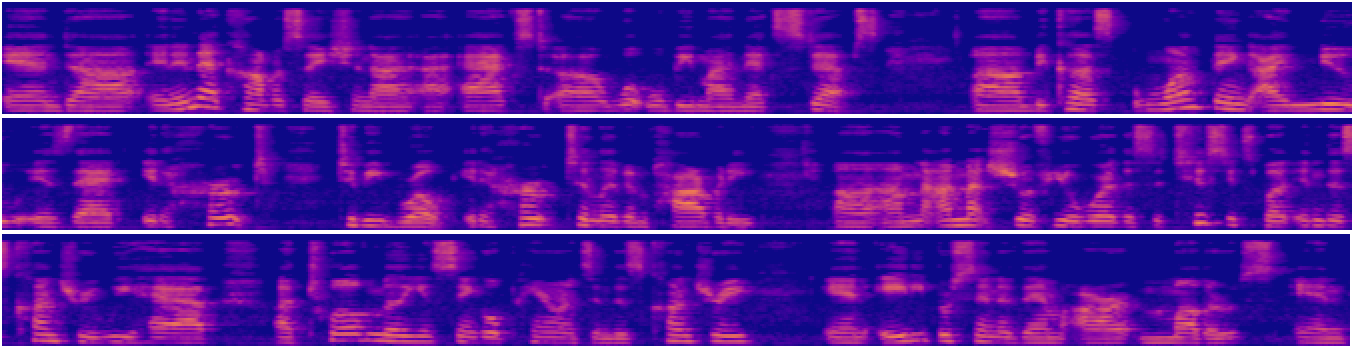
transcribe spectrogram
and uh, and in that conversation, I, I asked uh, what will be my next steps. Uh, because one thing I knew is that it hurt to be broke. It hurt to live in poverty. Uh, I'm, not, I'm, not, sure if you're aware of the statistics, but in this country, we have uh, 12 million single parents in this country. And 80% of them are mothers, and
